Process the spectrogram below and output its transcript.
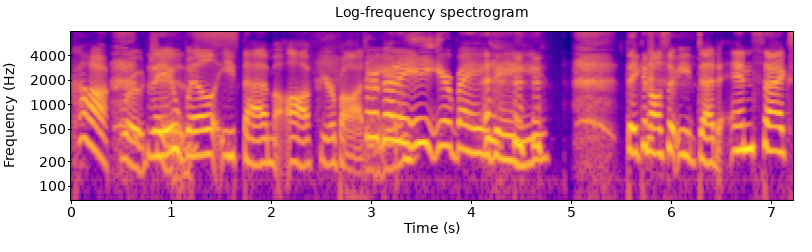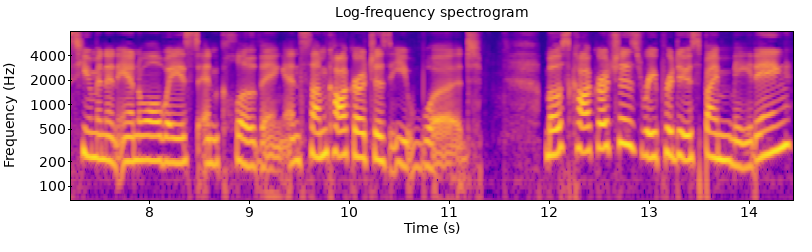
cockroaches. they will eat them off your body. They're gonna eat your baby. They can also eat dead insects, human and animal waste, and clothing. And some cockroaches eat wood. Most cockroaches reproduce by mating.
